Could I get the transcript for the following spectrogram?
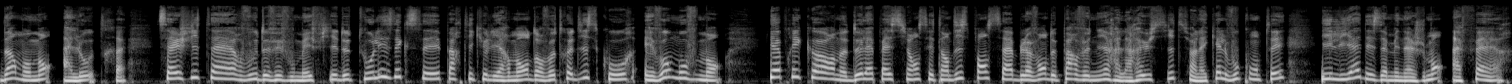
d'un moment à l'autre. Sagittaire, vous devez vous méfier de tous les excès, particulièrement dans votre discours et vos mouvements. Capricorne, de la patience est indispensable avant de parvenir à la réussite sur laquelle vous comptez. Il y a des aménagements à faire.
